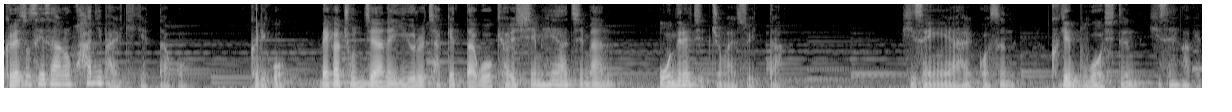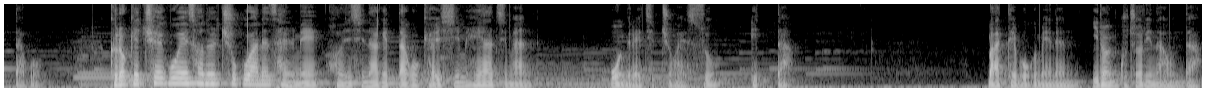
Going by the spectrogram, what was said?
그래서 세상을 환히 밝히겠다고 그리고 내가 존재하는 이유를 찾겠다고 결심해야지만 오늘에 집중할 수 있다. 희생해야 할 것은 그게 무엇이든 희생하겠다고. 그렇게 최고의 선을 추구하는 삶에 헌신하겠다고 결심해야지만 오늘에 집중할 수 있다. 마태복음에는 이런 구절이 나온다.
